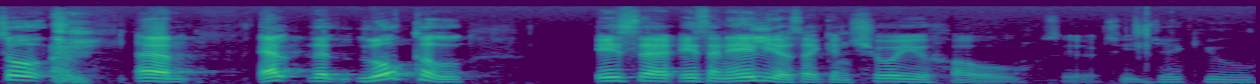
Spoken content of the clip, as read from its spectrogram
So um, the local is, a, is an alias. I can show you how. So let's see, JQ.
